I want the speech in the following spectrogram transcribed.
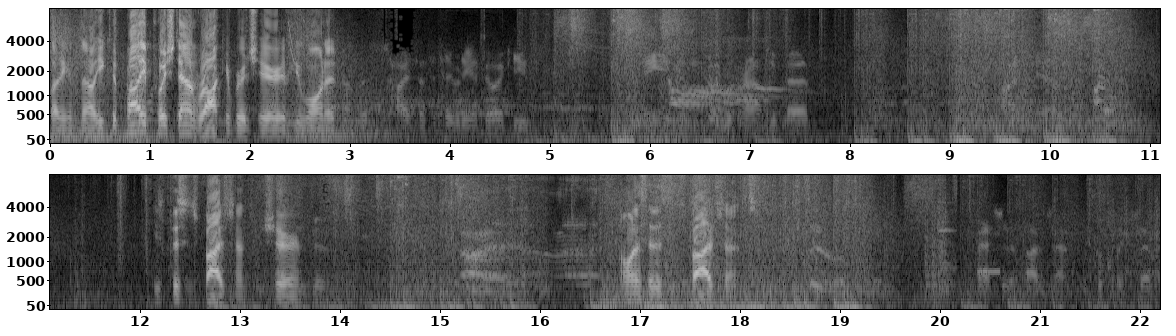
letting him know he could probably push down Rocket Bridge here if he wanted. High sensitivity, I feel like he's like, uh, looking around too fast. I mean, yeah. He's, this is five cents for sure. I want to say this is five cents. Faster than five cents. Looks like seven.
